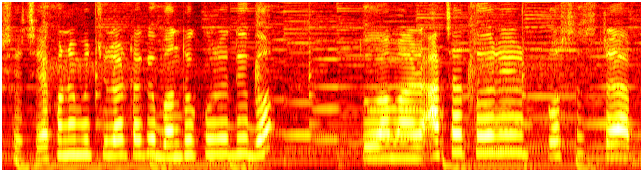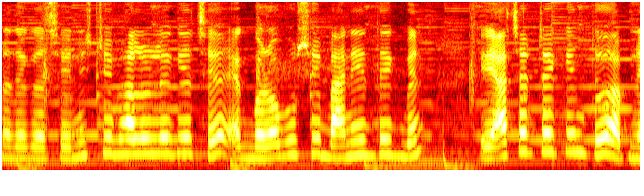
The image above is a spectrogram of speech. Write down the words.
এসেছে। এখন আমি চুলাটাকে বন্ধ করে দিব। তো আমার আচার তৈরির প্রসেসটা আপনাদের কাছে নিশ্চয়ই ভালো লেগেছে। একবার অবশ্যই বানিয়ে দেখবেন। এই আচারটা কিন্তু আপনি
